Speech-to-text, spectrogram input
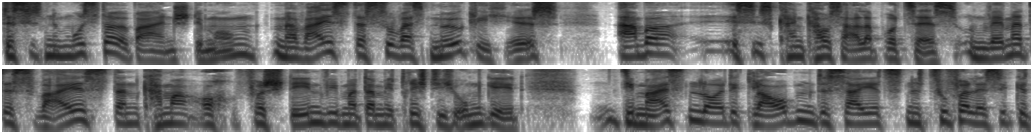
das ist eine Musterübereinstimmung. Man weiß, dass sowas möglich ist, aber es ist kein kausaler Prozess. Und wenn man das weiß, dann kann man auch verstehen, wie man damit richtig umgeht. Die meisten Leute glauben, das sei jetzt eine zuverlässige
